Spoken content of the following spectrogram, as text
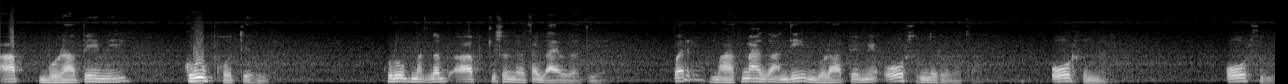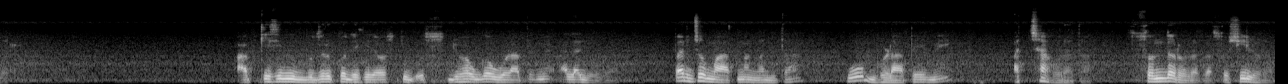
आप बुढ़ापे में क्रूप होते हो। क्रूप मतलब आपकी सुंदरता गायब हो जाती है। पर महात्मा गांधी बुढ़ापे में और सुंदर हो रहा था और सुंदर। और सुंदर। आप किसी भी बुज़ुर्ग को देखे जाओ, उसकी उस जो होगा बुढ़ापे में अलग होगा पर जो महात्मा गांधी था, वो बुढ़ापे में अच्छा हो रहा था, सुंदर हो रहा था, सुशील हो रहा था।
